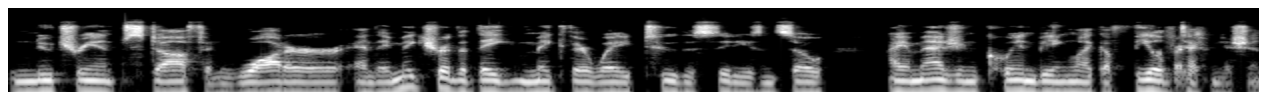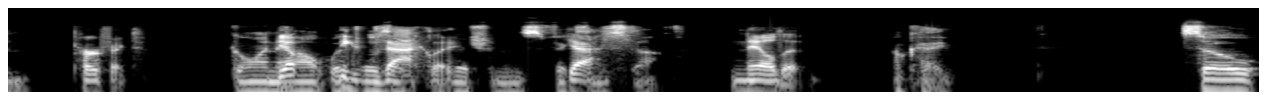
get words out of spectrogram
nutrient stuff and water and they make sure that they make their way to the cities and so i imagine quinn being like a field Perfect. technician Perfect. going Yep, out with exactly. those expeditions fixing Yes. stuff Nailed it. okay so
